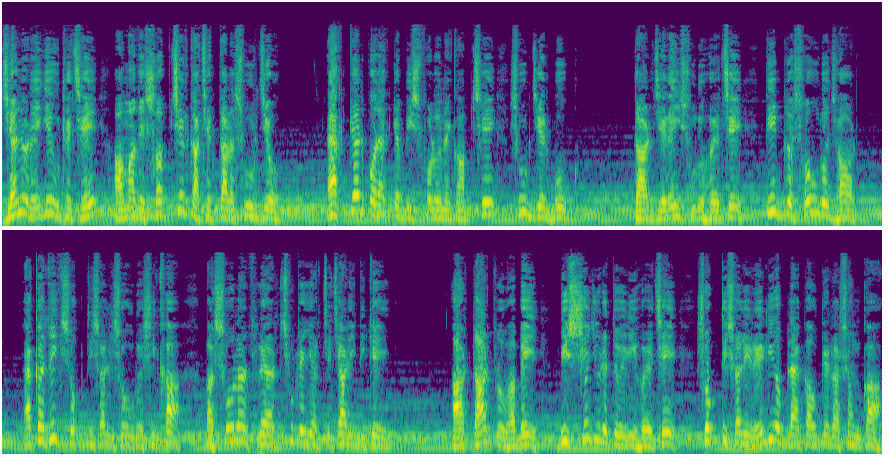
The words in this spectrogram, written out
যেন রেগে উঠেছে আমাদের সবচেয়ে কাছের তারা সূর্য। একটার পর একটা বিস্ফোরণে কাঁপছে সূর্যের বুক। তার জেরেই শুরু হয়েছে তীব্র সৌর ঝড়। একাধিক শক্তিশালী সৌর শিখা বা সোলার ফ্লেয়ার ছুটে যাচ্ছে চারিদিকে। আর তার প্রভাবে বিশ্বজুড়ে তৈরি হয়েছে শক্তিশালী রেডিও ব্ল্যাকআউটের আশঙ্কা।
